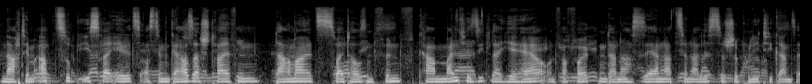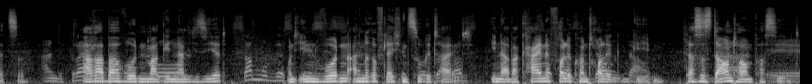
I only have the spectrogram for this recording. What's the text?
nach dem Abzug Israels aus dem Gazastreifen, damals 2005, kamen manche Siedler hierher und verfolgten danach sehr nationalistische Politikansätze. Araber wurden marginalisiert und ihnen wurden andere Flächen zugeteilt, ihnen aber keine volle Kontrolle gegeben. Das ist Downtown passiert,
